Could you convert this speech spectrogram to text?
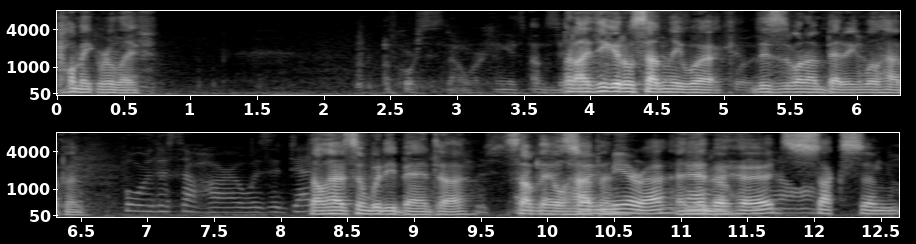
Comic relief. Of course, it's not working. It's unsafe. But I think it'll suddenly work. This is what I'm betting will happen. For the Sahara was a desert. They'll have some witty banter. Something Okay, will so happen. Mera, and then Amber it'll- Heard, sucks some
